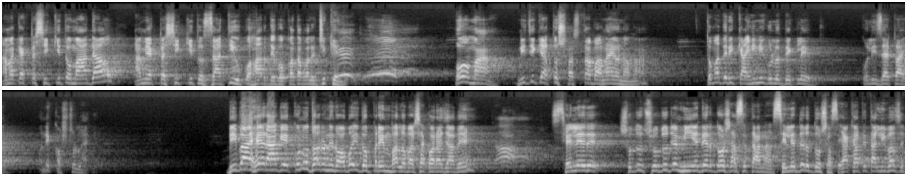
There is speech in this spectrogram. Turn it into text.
আমাকে একটা শিক্ষিত মা দাও, আমি একটা শিক্ষিত জাতি উপহার দেব। কথা বলে ঠিক? ও মা, নিজেকে এত সস্তা বানায়ও না মা। তোমাদের এই কাহিনীগুলো দেখলে কলিজাটায় অনেক কষ্ট লাগে। বিবাহের আগে কোনো ধরনের অবৈধ প্রেম ভালোবাসা করা যাবে? ছেলেদের, শুধু শুধু যে মেয়েদের দোষ আছে তা না, ছেলেদের দোষ আছে। এক হাতে তালিব আছে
